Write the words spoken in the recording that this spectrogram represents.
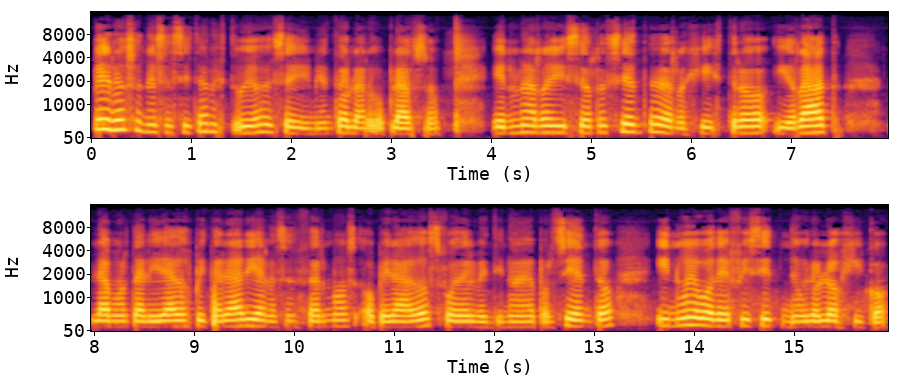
pero se necesitan estudios de seguimiento a largo plazo. En una revisión reciente de registro IRAT, la mortalidad hospitalaria en los enfermos operados fue del 29% y nuevo déficit neurológico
